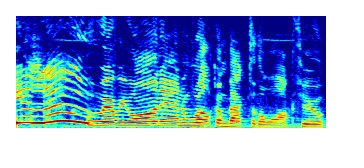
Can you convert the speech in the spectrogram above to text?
Hello everyone and welcome back to the walkthrough.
